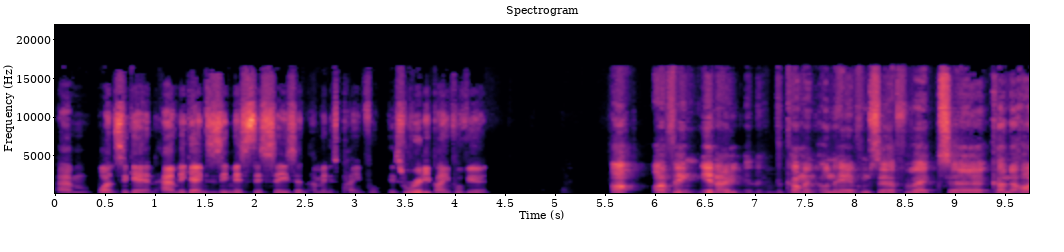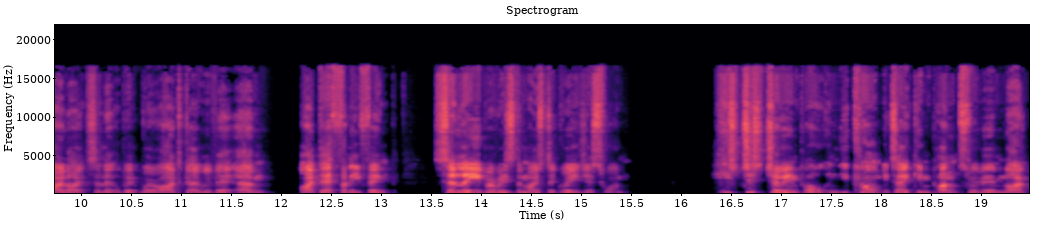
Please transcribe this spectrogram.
Um, once again, how many games has he missed this season? I mean, it's painful. It's really painful viewing. I, think you know the comment on here from Surfer X uh, kind of highlights a little bit where I'd go with it. Um, I definitely think Saliba is the most egregious one. He's just too important. You can't be taking punts with him. Like,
